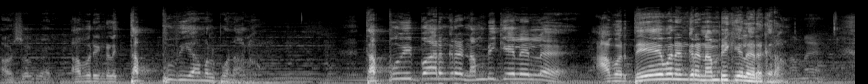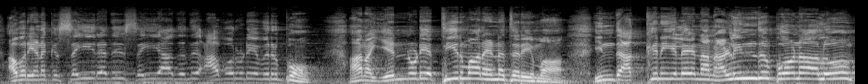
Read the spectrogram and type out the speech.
அவர் சொல்றார் அவர் எங்களை தப்புவியாமல் போனாலும். தப்புவிப்பாருங்கிற நம்பிக்கையில இல்லை. அவர் தேவன் என்கிற நம்பிக்கையில இருக்கிறான். அவர் எனக்கு செய்யறது செய்யாதது அவருடைய விருப்பம். ஆனா என்னுடைய தீர்மானம் என்ன தெரியுமா? இந்த அக்னியிலே நான் அழிந்து போனாலும்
